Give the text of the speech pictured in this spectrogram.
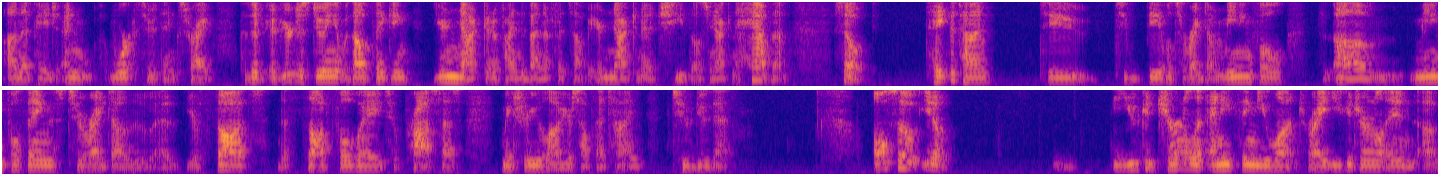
on that page and work through things, right? Because if, if you're just doing it without thinking, you're not going to find the benefits of it. You're not going to achieve those. You're not going to have them. So take the time to to be able to write down meaningful um, meaningful things to write down uh, your thoughts in a thoughtful way to process make sure you allow yourself that time to do that also you know you could journal in anything you want right you could journal in a,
